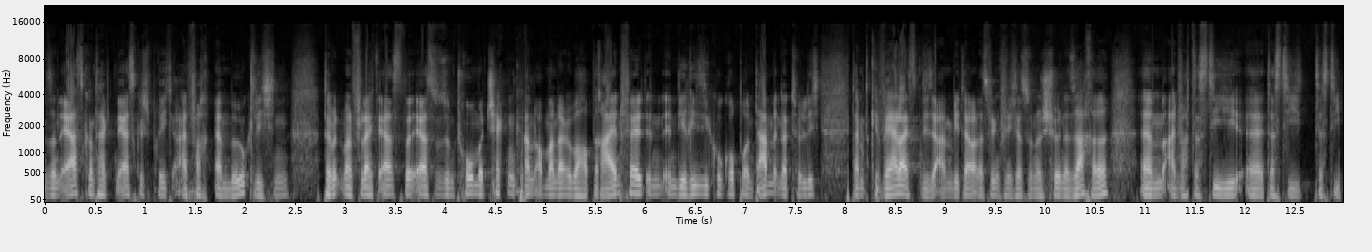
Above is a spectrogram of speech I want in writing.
so einen Erstkontakt, ein Erstgespräch einfach ermöglichen, damit man vielleicht erste, erste Symptome checken kann, ob man da überhaupt reinfällt in, in die Risikogruppe und damit natürlich, damit gewährleisten diese Anbieter, und deswegen finde ich das so eine schöne Sache, ähm, einfach, dass die, äh, dass die, dass die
